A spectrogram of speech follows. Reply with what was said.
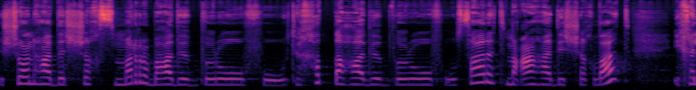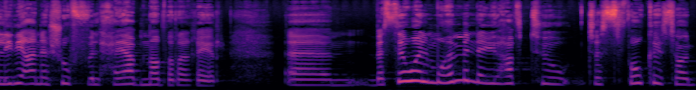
شلون هذا الشخص مر بهذه الظروف وتخطى هذه الظروف وصارت معاه هذه الشغلات يخليني أنا أشوف الحياة بنظرة غير. بس هو المهم إنه you have to just focus on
